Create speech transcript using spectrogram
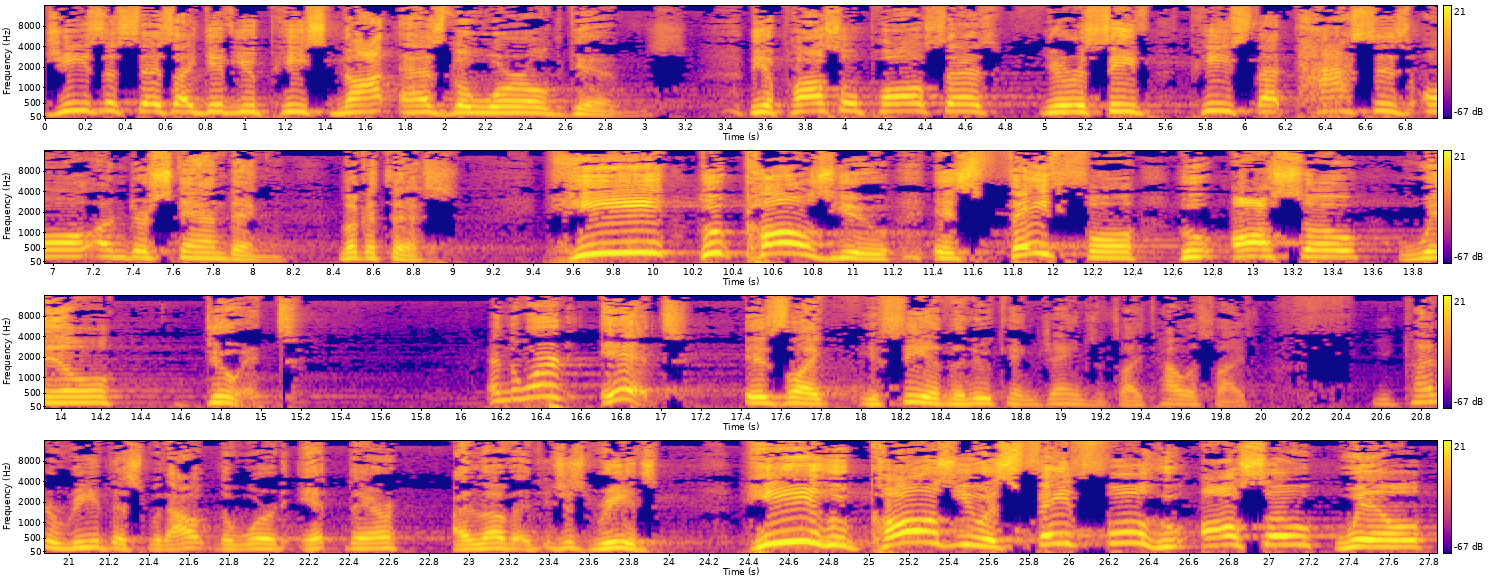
Jesus says, I give you peace not as the world gives. The Apostle Paul says, You receive peace that passes all understanding. Look at this. He who calls you is faithful, who also will do it. And the word it is like, you see in the New King James, it's italicized. You kind of read this without the word it there. I love it. It just reads, He who calls you is faithful, who also will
